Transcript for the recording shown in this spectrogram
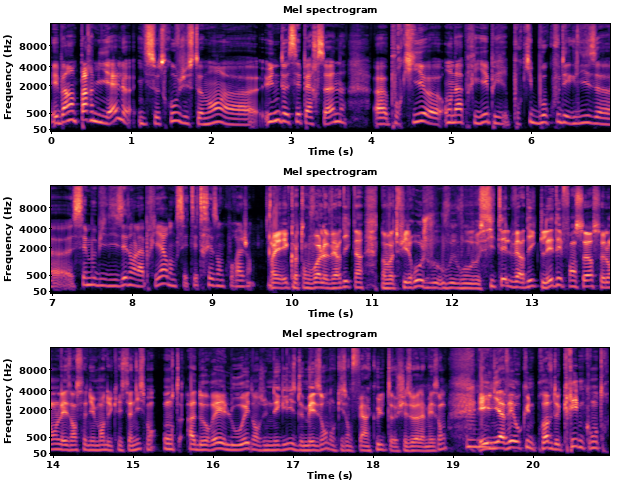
Et ben, parmi elles, il se trouve justement euh, une de ces personnes pour qui on a prié, pour qui beaucoup d'églises s'est mobilisées dans la prière. Donc, c'était très encourageant. Et quand on voit le verdict, hein, dans votre fil rouge, vous, vous- vous citez le verdict. Les défenseurs, selon les enseignements du christianisme, ont adoré et loué dans une église de maison. Donc, ils ont fait un culte chez eux à la maison. Mhm. Et il n'y avait aucune preuve de crime contre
